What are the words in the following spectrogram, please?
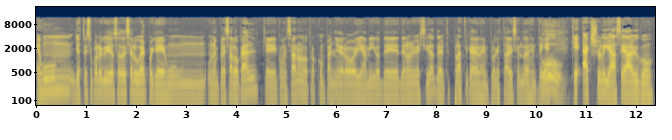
es un. Yo estoy súper orgulloso de ese lugar porque es un, una empresa local que comenzaron otros compañeros y amigos de, de la Universidad de Artes Plásticas. El ejemplo que estaba diciendo de gente que, que actually hace algo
